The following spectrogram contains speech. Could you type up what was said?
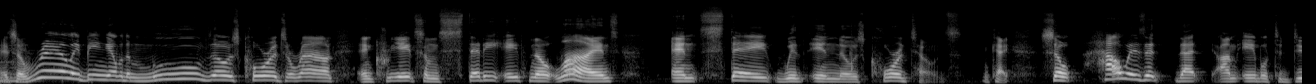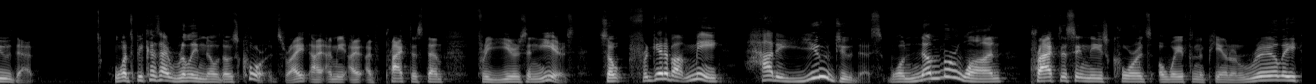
And so really being able to move those chords around and create some steady eighth note lines and stay within those chord tones. Okay, so how is it that I'm able to do that? Well, it's because I really know those chords, right? I, I mean, I, I've practiced them for years and years. So forget about me. How do you do this? Well, number one, practicing these chords away from the piano and really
